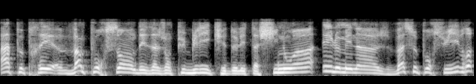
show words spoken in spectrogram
à peu près 20% des agents publics de l'État chinois et le ménage va se poursuivre.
